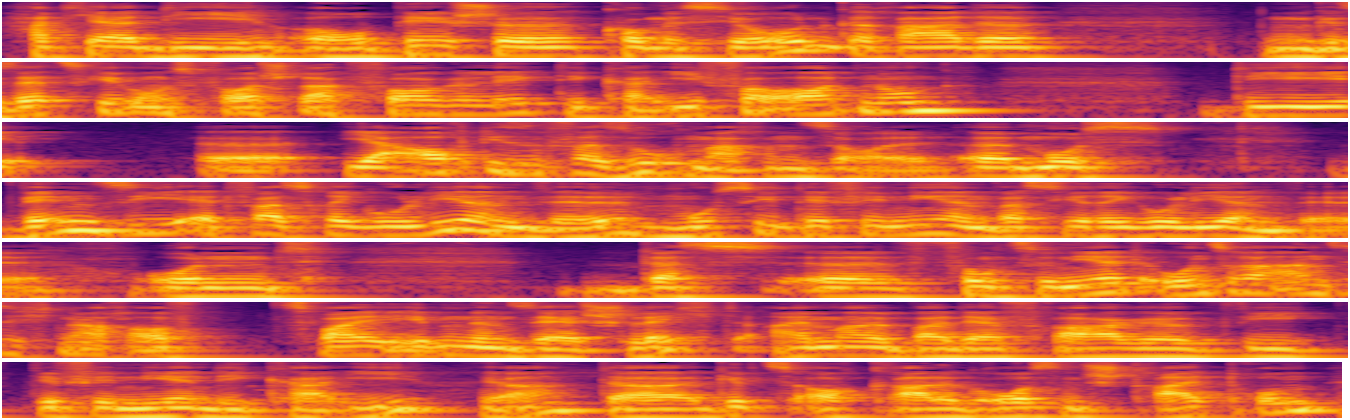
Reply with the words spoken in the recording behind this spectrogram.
hat ja die Europäische Kommission gerade einen Gesetzgebungsvorschlag vorgelegt, die KI-Verordnung, die äh, ja auch diesen Versuch machen soll, äh, muss. Wenn sie etwas regulieren will, muss sie definieren, was sie regulieren will. Und das äh, funktioniert unserer Ansicht nach auf zwei Ebenen sehr schlecht. Einmal bei der Frage, wie definieren die KI? Ja, da gibt es auch gerade großen Streit drum,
